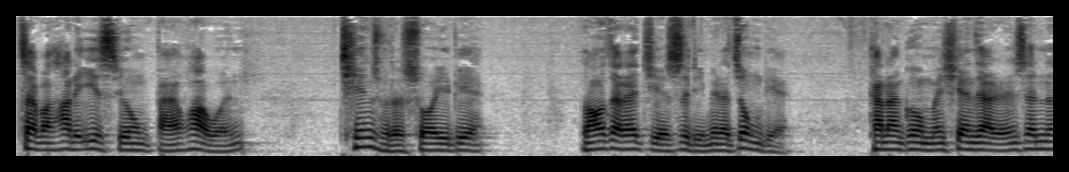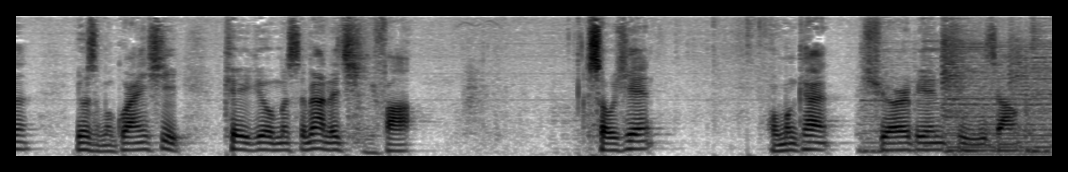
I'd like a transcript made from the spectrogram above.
再把它的意思用白话文清楚地说一遍，然后再来解释里面的重点，看看跟我们现在人生呢有什么关系，可以给我们什么样的启发。首先。我们看《学而编》第一章。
